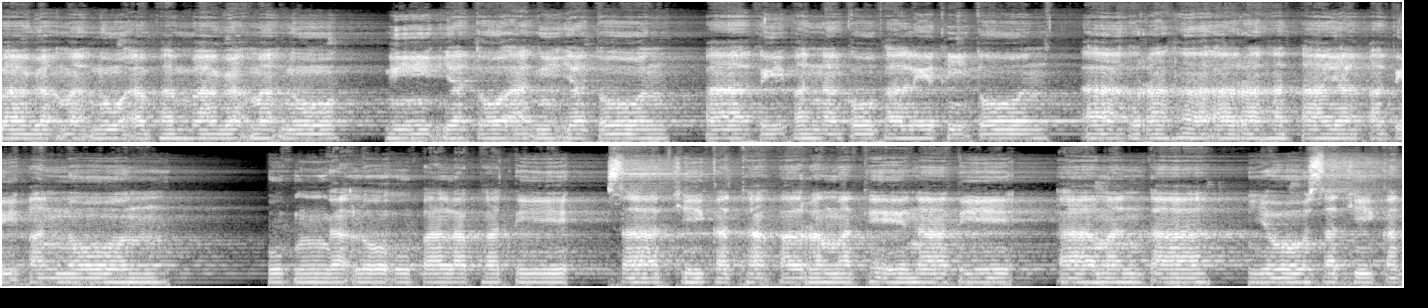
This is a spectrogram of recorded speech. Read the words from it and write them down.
บากะมะโนอภัมบากะมะโนนิยโตอนิยโตนปาติปันนโกภะเลทิโตนอะระหะอะระหัตตายะปฏิปันโนนปุกกะโลอุปาลภติสัจฉิกัตถะปรมัตเทนาติ อามันตาโยสัจฉิกัต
